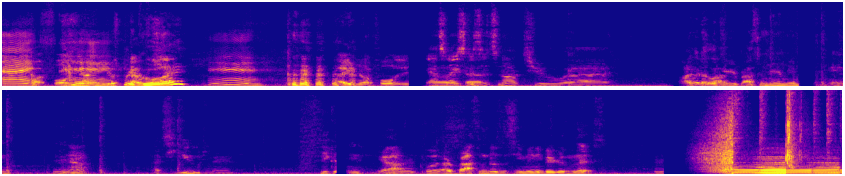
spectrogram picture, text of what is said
nice What, fold down into a pretty couch? cool, eh? Yeah. I didn't know it folded. Yeah, it's I nice like because that. it's not too. Uh, I gotta look at your bathroom here, man. Hey, Yeah. that's huge, man. Yeah, but our bathroom doesn't seem any bigger than this.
